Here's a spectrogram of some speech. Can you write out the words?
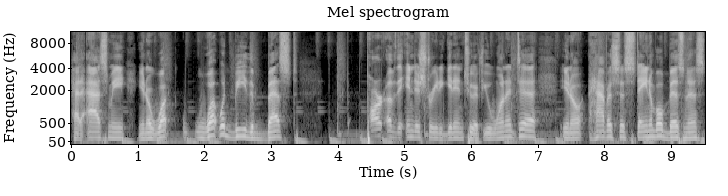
had asked me, you know, what what would be the best part of the industry to get into if you wanted to, you know, have a sustainable business,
